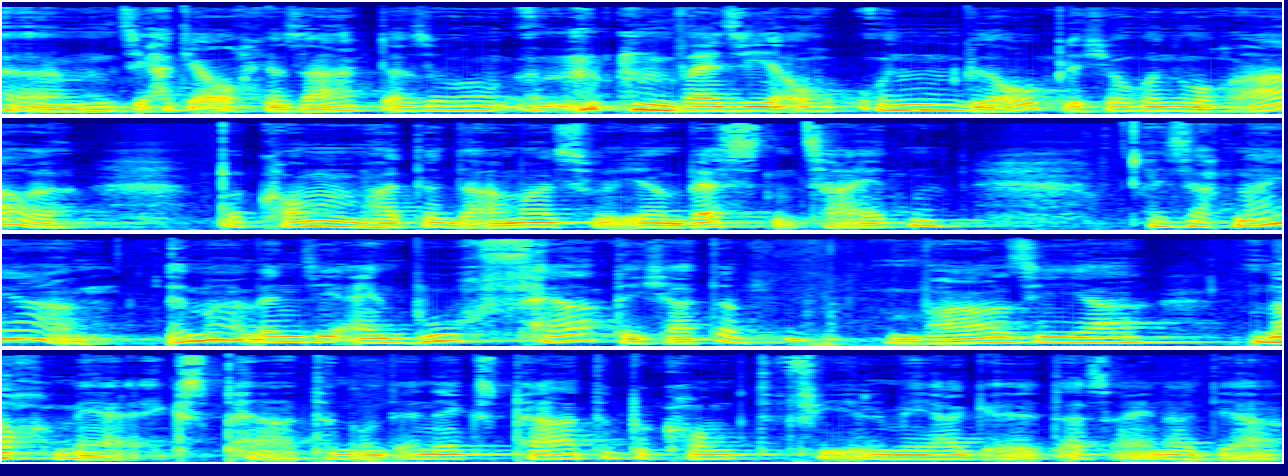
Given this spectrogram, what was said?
ähm, sie hat ja auch gesagt, also weil sie auch unglaubliche Honorare bekommen hatte damals für ihren besten Zeiten. Sie sagt, na ja, immer wenn sie ein Buch fertig hatte, war sie ja noch mehr Expertin und ein Experte bekommt viel mehr Geld als einer, der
